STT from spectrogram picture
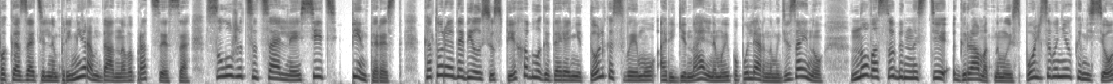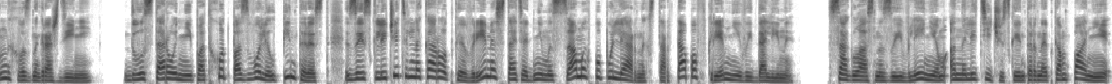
Показательным примером данного процесса служит социальная сеть Pinterest, которая добилась успеха благодаря не только своему оригинальному и популярному дизайну, но в особенности грамотному использованию комиссионных вознаграждений. Двусторонний подход позволил Pinterest за исключительно короткое время стать одним из самых популярных стартапов Кремниевой долины. Согласно заявлениям аналитической интернет-компании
